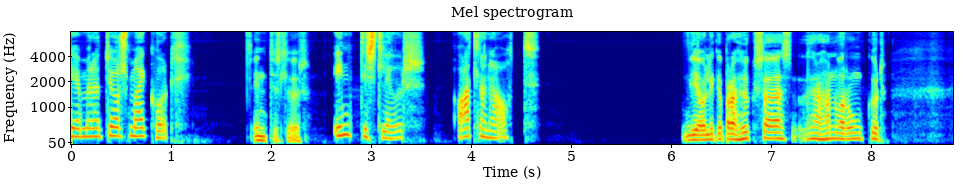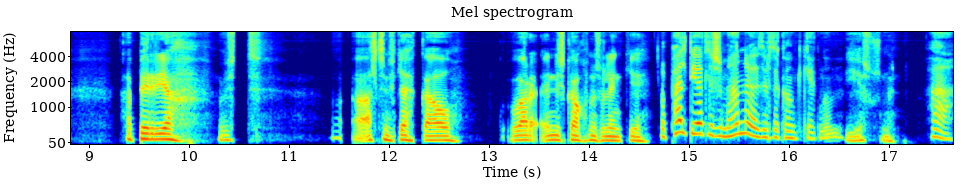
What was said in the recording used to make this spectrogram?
ég meina George Michael. Indislegur indislegur og allan átt ég á líka bara að hugsa þess þegar hann var ungur að byrja veist, allt sem skekk á var inn í skápnum svo lengi og pældi öllu sem hann hefur þurft að gangi gegnum Jésús minn ha,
